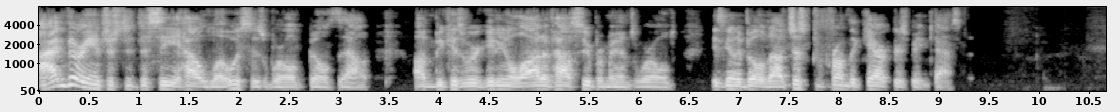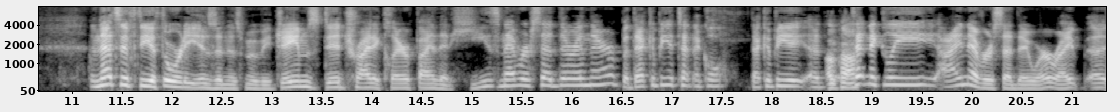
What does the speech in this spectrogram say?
I'm very interested to see how Lois's world builds out, um, because we're getting a lot of how Superman's world is going to build out just from the characters being casted. And that's if the authority is in this movie. James did try to clarify that he's never said they're in there, but that could be a technical. That could be a, Okay. technically. I never said they were right. Uh,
